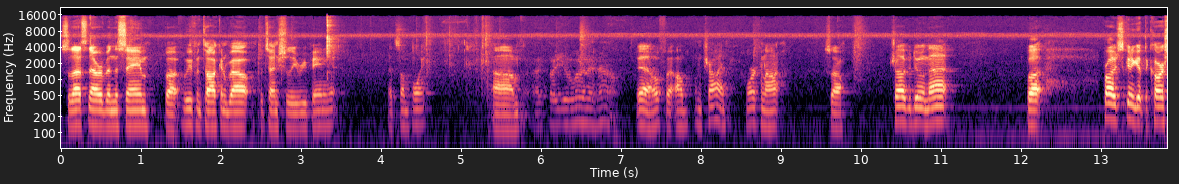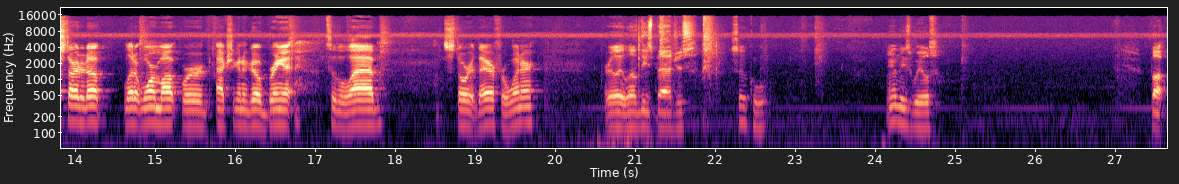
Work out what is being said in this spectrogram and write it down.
So that's never been the same but we've been talking about potentially repainting it at some point. Um, I thought you were learning how. yeah hopefully I'll, i'm trying working on it. So try to be doing that but probably just gonna get the car started up let it warm up. We're actually gonna go bring it to the lab store it there for winter really love these badges so cool and these wheels but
